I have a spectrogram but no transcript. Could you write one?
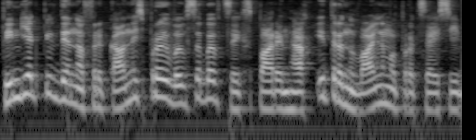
тим як південноафриканець проявив себе в цих спарингах і тренувальному процесі.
